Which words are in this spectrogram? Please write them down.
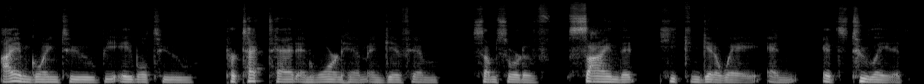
I am going to be able to protect Ted and warn him and give him some sort of sign that he can get away. And it's too late. It's,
